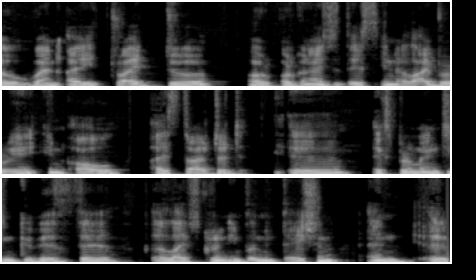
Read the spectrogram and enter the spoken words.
uh, when I tried to or organize this in a library in OWL, I started uh, experimenting with the live screen implementation and uh,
